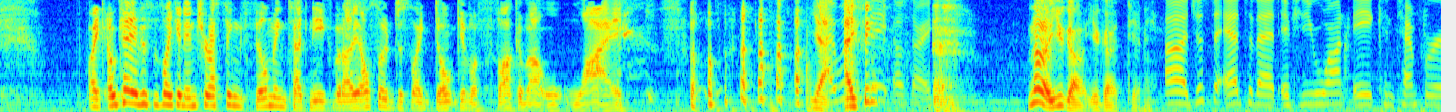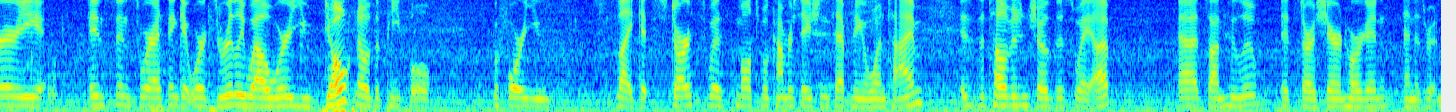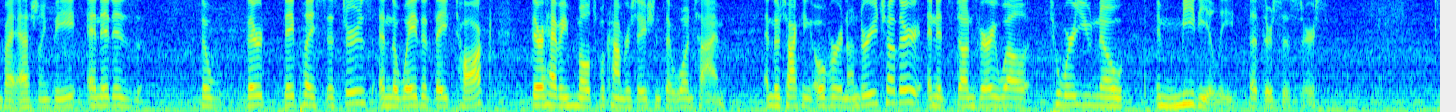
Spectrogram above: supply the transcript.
like okay, this is like an interesting filming technique, but I also just like don't give a fuck about why. so Yeah, I I, think. say, oh sorry. No, no, you go. You go, Tierney. Uh, just to add to that, if you want a contemporary instance where I think it works really well, where you don't know the people before you, like, it starts with multiple conversations happening at one time, is the television show This Way Up. Uh, it's on Hulu. It stars Sharon Horgan and is written by Aisling Bea. And it is the they they play sisters, and the way that they talk, they're having multiple conversations at one time, and they're talking over and under each other, and it's done very well to where you know immediately that they're sisters.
